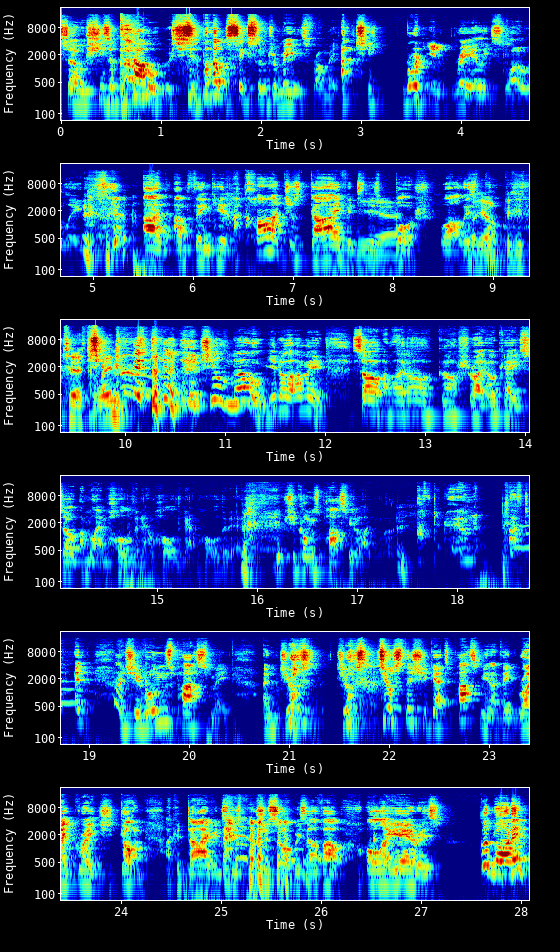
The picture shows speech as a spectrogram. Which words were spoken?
So she's about she's about six hundred meters from me, and she's running really slowly. and I'm thinking, I can't just dive into Yeah. this bush while this So you're bu- busy turtling. she'll know, you know what I mean? So I'm like, oh gosh, right, okay. So I'm like, I'm holding it, I'm holding it, I'm holding it. she comes past me, and I'm like, afternoon, afternoon. And, and she runs past me, and just, just, just as she gets past me, and I think, right, great, she's gone. I could dive into this bush and sort myself out. All I hear is, good morning.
